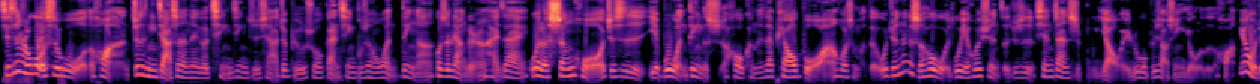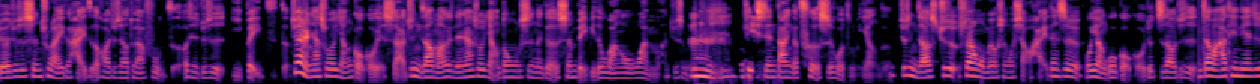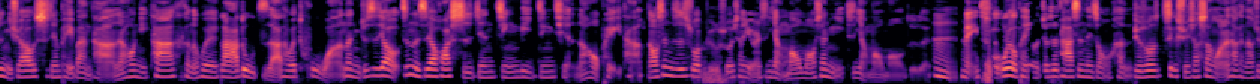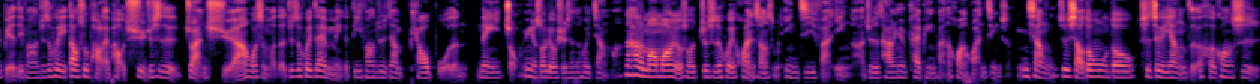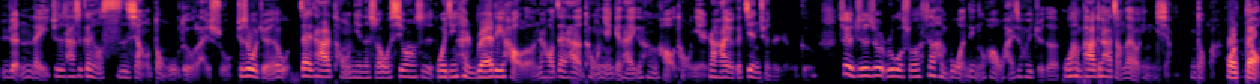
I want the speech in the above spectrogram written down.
其实如果是我的话，就是你假设的那个情境之下，就比如说感情不是很稳定啊，或者两个人还在为了生活就是也不稳定的时候，可能在漂泊啊或什么的，我觉得那个时候我我也会选择就是先暂时不要诶、如果不小心有了的话，因为我觉得就是生出来一个孩子的话，就是要对他负责，而且就是一辈子的。就像人家说养狗狗也是啊，就你知道吗？人家说养动物是那个生 baby 的 one o one 嘛，就是嗯，你可以先当一个测试或怎么样的，就是你知道，就是虽然我没有生过小孩，但是我养过狗狗，我就知道，就是你知道吗？它天天就是你需要时间陪伴它，然后你它可能会拉肚子啊，它会吐啊，那你就是要真的是要花时间、精力、金钱，然后陪它，然后甚至是说，比如说像有人是养猫猫，像你是养猫猫，对不对？嗯，没错。我有朋友就是他是那种很，比如说这个学校上完了，他可能要去别的地方，就是会到处跑来跑去，就是转学啊或什么的，就是会在每个地方就是这样漂泊的那一种。因为有时候留学生是会这样嘛。那他的猫猫有时候就是会患上什么应激反应啊，就是它因为太频繁的换环境什么。你想，就是小动物都是这个样子了，何况是人类，就是它是更有思想的动物。对我来说，就是我觉得我在他童年的时候，我希望是我已经很 ready 好了，然后在他的童年给他一个很好的童年，让他有一个健全的人格。所以我觉得，就如果说是很不稳定的话，我还是会觉得我很怕对他长大有影响，你懂吧？我懂，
